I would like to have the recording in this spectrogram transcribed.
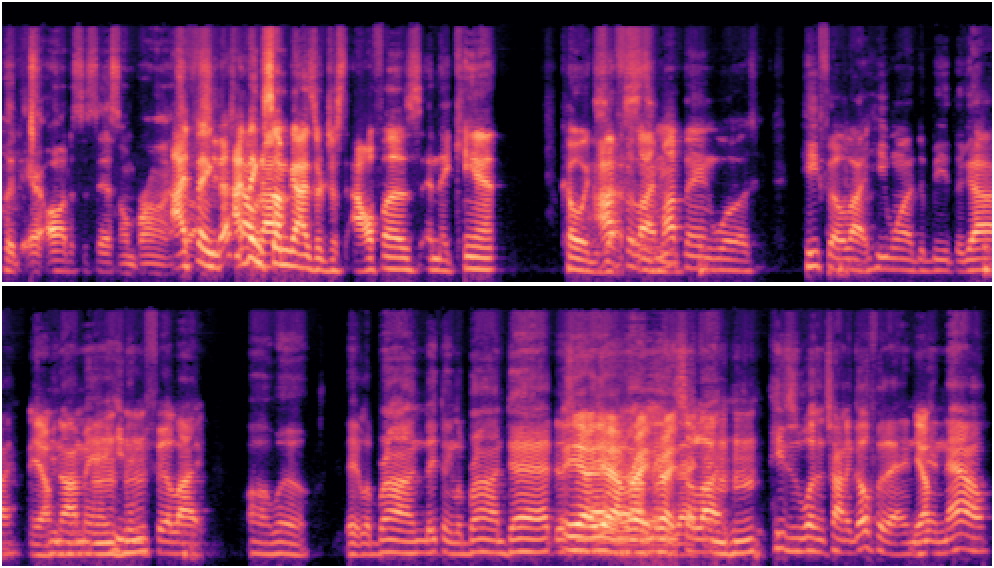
put all the success on Bron. I So, think that's I think what I- some guys are just alphas and they can't coexist. I feel like my Mhm. thing was he felt like he wanted to be the guy. yeah, You know what I mean? He Mhm. didn't feel like, oh well, they LeBron, they think LeBron dad. this Yeah, that," yeah, you know what I right, mean? right. So like Mhm. he just wasn't trying to go for that. And Yep. then now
